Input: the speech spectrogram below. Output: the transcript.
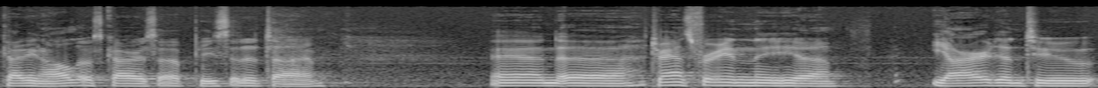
cutting all those cars up piece at a time and uh, transferring the uh, yard into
